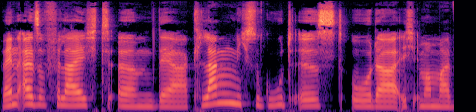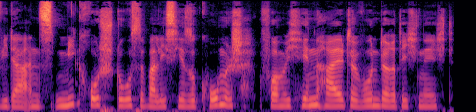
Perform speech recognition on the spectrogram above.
Wenn also vielleicht ähm, der Klang nicht so gut ist oder ich immer mal wieder ans Mikro stoße, weil ich es hier so komisch vor mich hinhalte, wundere dich nicht.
